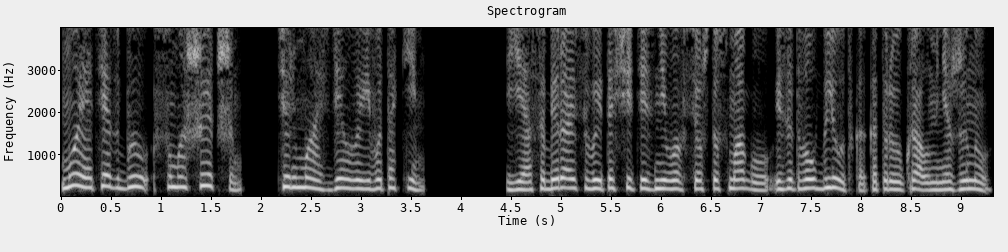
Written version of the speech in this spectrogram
Мой отец был сумасшедшим, тюрьма сделала его таким. Я собираюсь вытащить из него все, что смогу, из этого ублюдка, который украл у меня жену.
